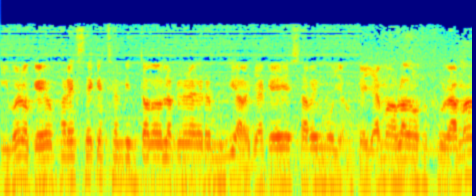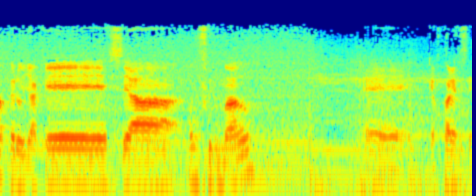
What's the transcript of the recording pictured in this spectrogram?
Y bueno, ¿qué os parece que esté ambientado en la Primera Guerra Mundial? Ya que sabemos, ya- aunque ya hemos hablado en otros programas, pero ya que se ha confirmado, eh, ¿qué os parece?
